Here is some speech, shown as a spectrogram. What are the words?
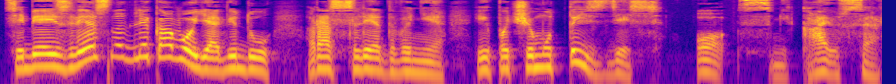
Тебе известно, для кого я веду расследование и почему ты здесь? О, смекаю, сэр.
